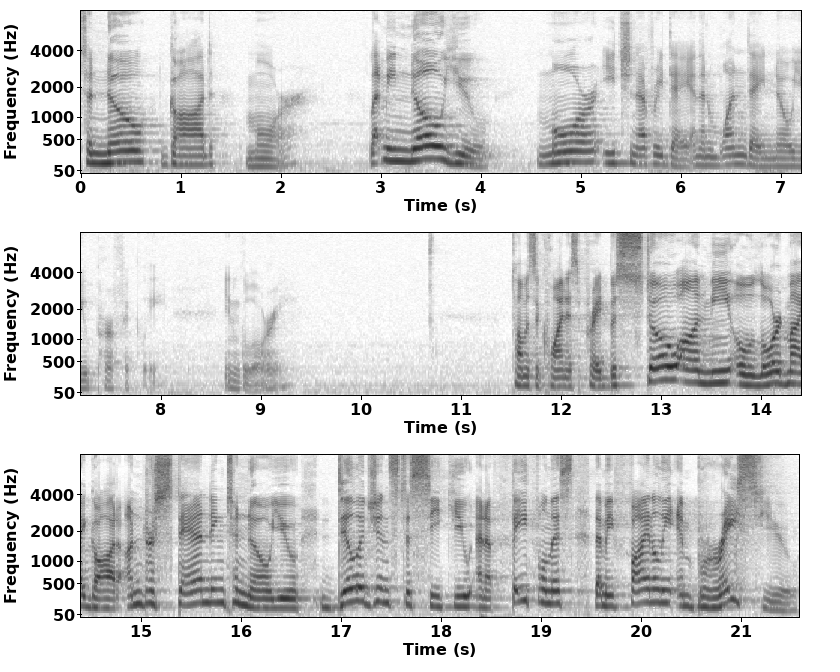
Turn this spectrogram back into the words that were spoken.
To know God more. Let me know you more each and every day, and then one day know you perfectly in glory. Thomas Aquinas prayed, Bestow on me, O Lord my God, understanding to know you, diligence to seek you, and a faithfulness that may finally embrace you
